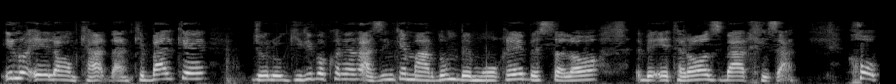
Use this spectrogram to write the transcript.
این رو اعلام کردن که بلکه جلوگیری بکنن از اینکه مردم به موقع به صلاح به اعتراض برخیزن. خب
